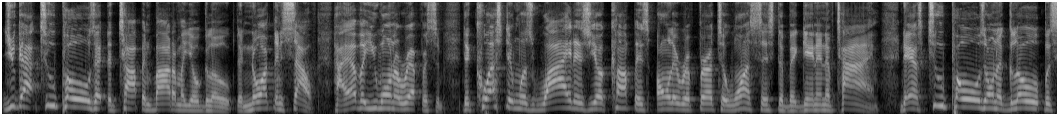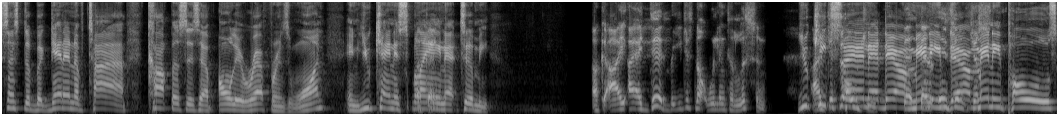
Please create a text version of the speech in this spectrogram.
you got two poles at the top and bottom of your globe, the north and south, however you want to reference them. The question was why does your compass only refer to one since the beginning of time? There's two poles on the globe, but since the beginning of time, compasses have only referenced one, and you can't explain Okay. that to me. Okay, I, I did, but you're just not willing to listen. You keep saying you that there are that many isn't there are just- many poles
